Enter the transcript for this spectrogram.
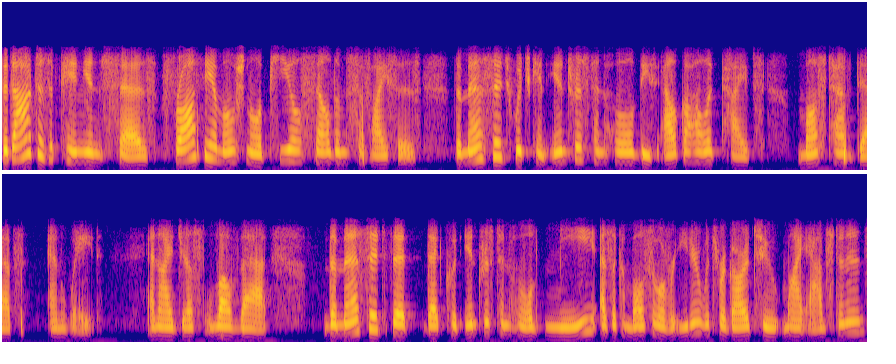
the doctor's opinion says frothy emotional appeal seldom suffices. The message which can interest and hold these alcoholic types must have depth and weight. And I just love that the message that that could interest and hold me as a compulsive overeater with regard to my abstinence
